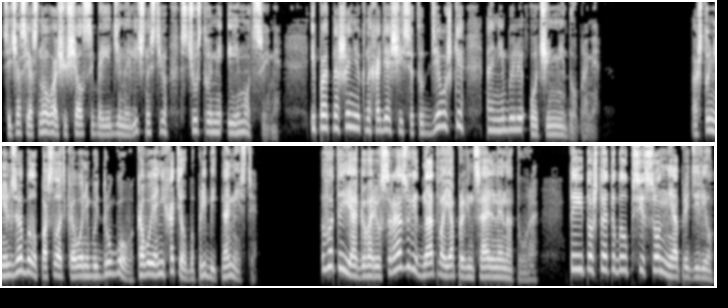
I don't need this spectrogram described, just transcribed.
Сейчас я снова ощущал себя единой личностью с чувствами и эмоциями. И по отношению к находящейся тут девушке они были очень недобрыми. А что нельзя было послать кого-нибудь другого, кого я не хотел бы прибить на месте? Вот и я говорю, сразу видна твоя провинциальная натура. Ты и то, что это был псисон, не определил,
